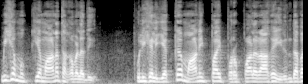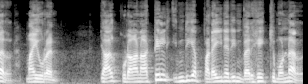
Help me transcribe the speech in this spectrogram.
மிக முக்கியமான தகவல் அது. புலிகள் இயக்க மானிப்பாய் பொறுப்பாளராக இருந்தவர் மயூரன். யாழ் குடாநாட்டில் இந்திய படையினரின் வருகைக்கு முன்னர்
